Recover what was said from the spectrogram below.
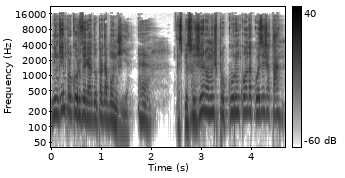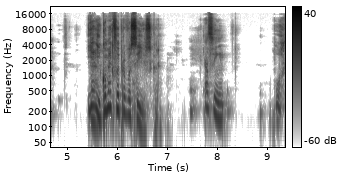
Ninguém procura o vereador pra dar bom dia. É. As pessoas geralmente procuram quando a coisa já tá. E aí, como é que foi pra você isso, cara? Assim, por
